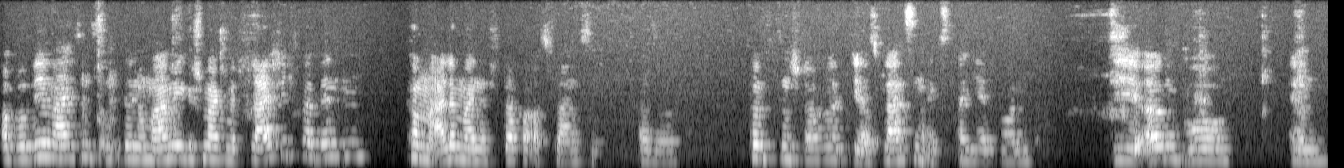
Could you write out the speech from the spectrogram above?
obwohl wir meistens den Umami-Geschmack mit fleischig verbinden, kommen alle meine Stoffe aus Pflanzen. Also 15 Stoffe, die aus Pflanzen extrahiert wurden, die irgendwo in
